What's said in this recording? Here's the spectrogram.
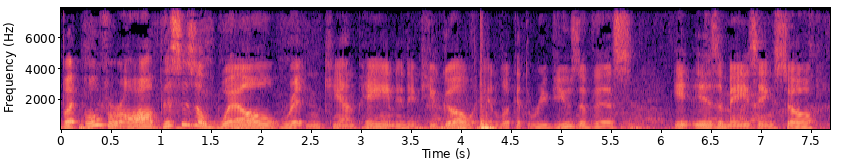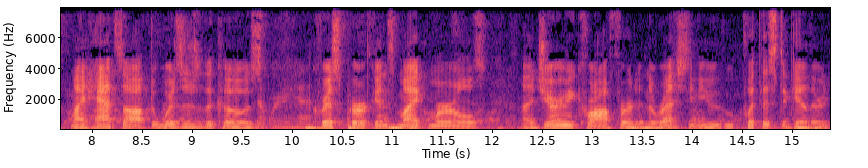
But overall, this is a well written campaign, and if you go and look at the reviews of this, it is amazing. So my hats off to Wizards of the Coast, Not wearing a hat. Chris Perkins, Mike Mearls. Uh, Jeremy Crawford and the rest of you who put this together, an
